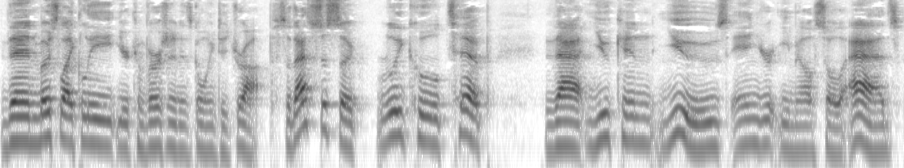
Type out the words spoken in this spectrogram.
then most likely your conversion is going to drop. So that's just a really cool tip that you can use in your email solo ads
